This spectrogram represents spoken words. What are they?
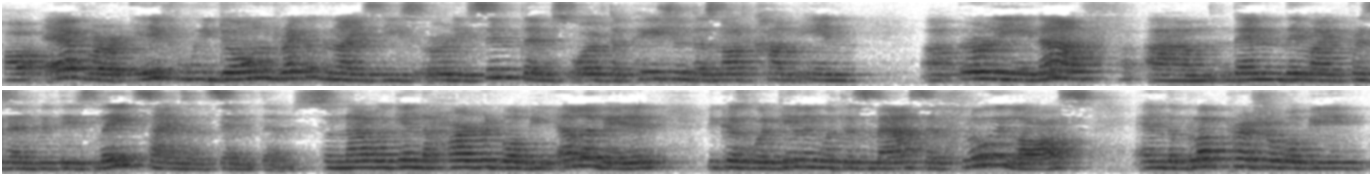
However, if we don't recognize these early symptoms or if the patient does not come in uh, early enough, um, then they might present with these late signs and symptoms. So now again, the heart rate will be elevated because we're dealing with this massive fluid loss and the blood pressure will be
